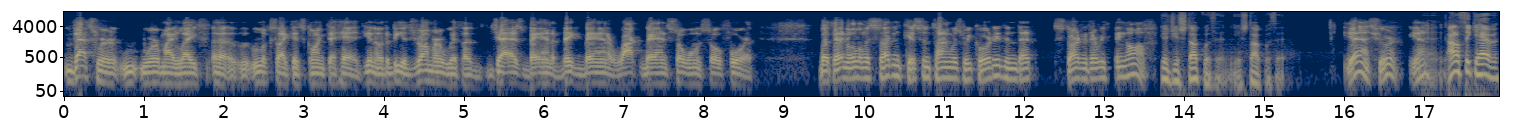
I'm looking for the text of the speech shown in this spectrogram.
that's where where my life uh, looks like it's going to head. You know, to be a drummer with a jazz band, a big band, a rock band, so on and so forth. But then all of a sudden, Kissin' Time was recorded, and that started everything off. Because you stuck with it. You stuck with it. Yeah, sure. Yeah. Yeah. I don't think you have.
